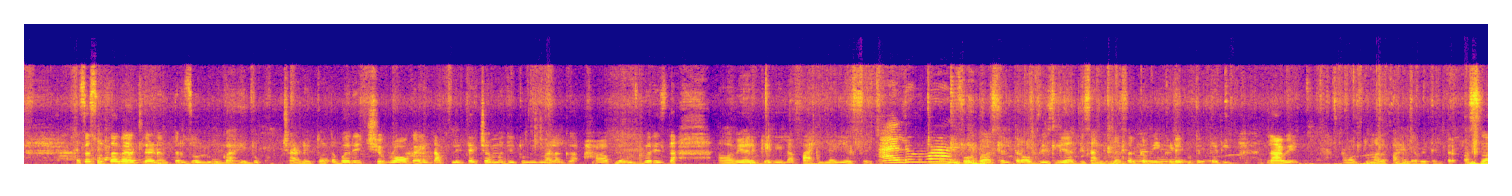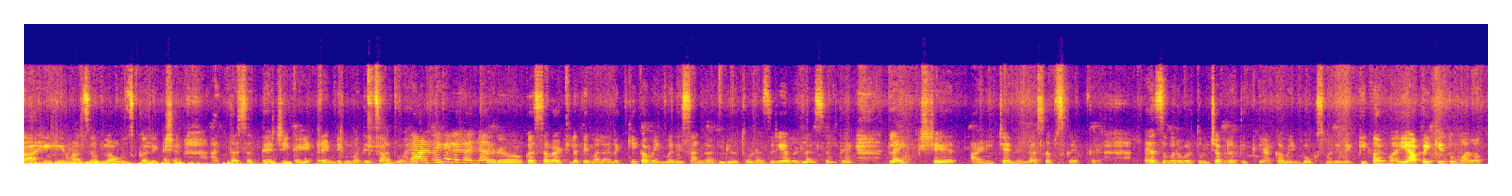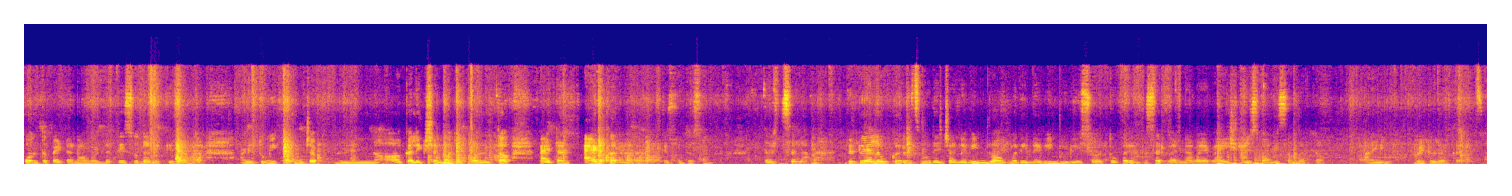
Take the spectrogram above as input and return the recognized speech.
ह्याचा सुद्धा घातल्यानंतर जो लुक आहे तो खूप छान येतो. आता बरेचसे व्लॉग आहेत आपले त्याच्यामध्ये तुम्ही मला हा ब्लाऊज बरेचदा वेअर केलेला पाहिलाही असेल. आणि फोटो असेल तर ऑब्व्हियसली आधी सांगितल्यासारखं मी इकडे कुठेतरी लावेल. मग तुम्हाला पाहायला भेटेल. तर असं आहे हे माझं ब्लाऊज कलेक्शन आत्ता सध्या जे काही ट्रेंडिंगमध्ये चालू आहे. तर कसं वाटलं ते मला नक्की कमेंटमध्ये सांगा. व्हिडिओ थोडा जरी आवडला असेल तरी लाईक शेअर आणि चॅनलला सबस्क्राईब करा. त्याचबरोबर तुमच्या प्रतिक्रिया कमेंट बॉक्समध्ये नक्की कळवा. यापैकी तुम्हाला कोणतं पॅटर्न आवडलं ते सुद्धा नक्की सांगा. आणि तुम्ही तुमच्या कलेक्शनमध्ये कोणतं पॅटर्न ॲड करणार आहात ते सुद्धा सांगा. तर चला भेटूया लवकरच. उद्याच्या नवीन ब्लॉगमध्ये नवीन व्हिडिओसह तोपर्यंत सर्वांना बाय बाय श्री स्वामी समर्थ. आणि भेटू लवकरच.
